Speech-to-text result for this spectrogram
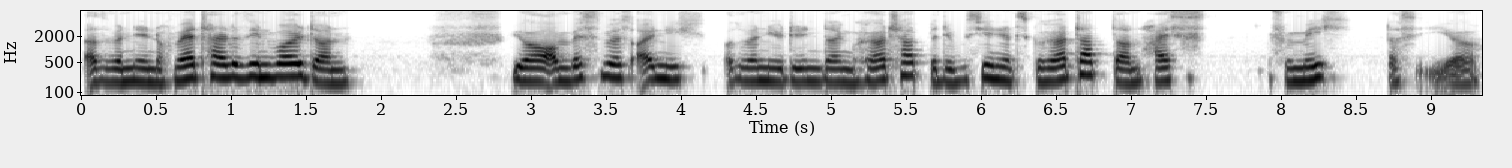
also wenn ihr noch mehr Teile sehen wollt, dann ja, am besten wäre es eigentlich, also wenn ihr den dann gehört habt, wenn ihr bis hierhin jetzt gehört habt, dann heißt es für mich, dass ihr,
